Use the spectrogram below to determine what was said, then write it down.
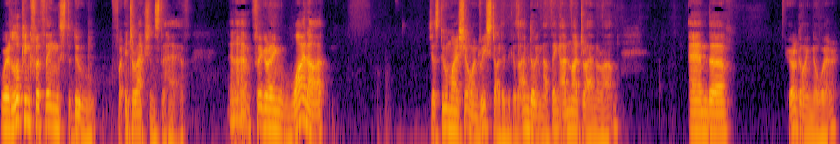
We're looking for things to do, for interactions to have. And I'm figuring, why not just do my show and restart it because I'm doing nothing. I'm not driving around. And uh, you're going nowhere.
